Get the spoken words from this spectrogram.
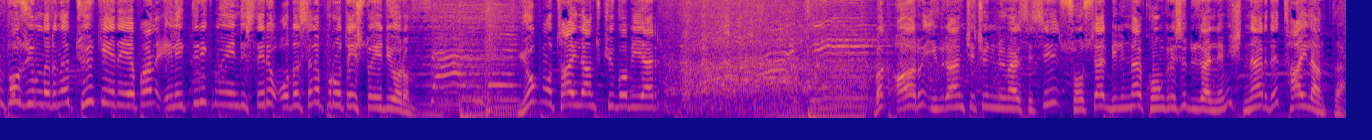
Sempozyumlarını Türkiye'de yapan elektrik mühendisleri odasını protesto ediyorum. Yok mu Tayland, Küba bir yer? Bak Ağrı İbrahim Çetin Üniversitesi Sosyal Bilimler Kongresi düzenlemiş. Nerede? Tayland'da.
